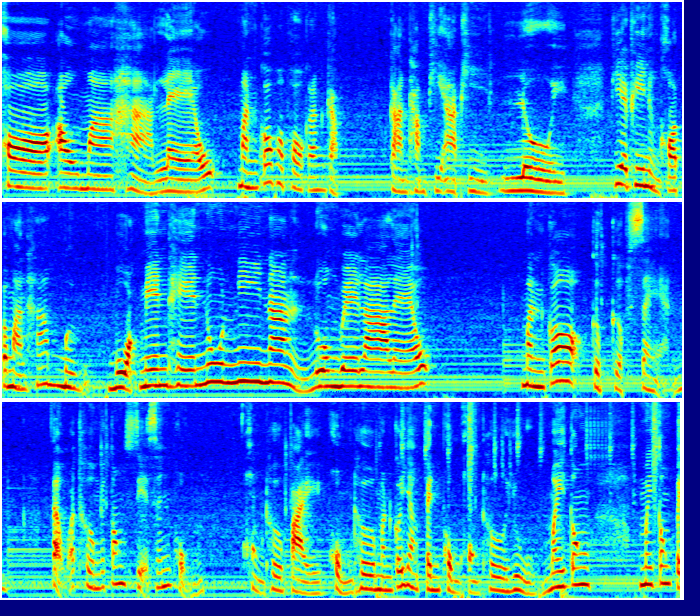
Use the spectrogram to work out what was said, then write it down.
พอเอามาหารแล้ว มันก็พอๆกันกับการทำ PRP เลย PRP 1 คอร์สประมาณ5 0 0 0บวกเมนเทนนู่นนี่นั่น รวมเวลาแล้ว มันก็เกือบเกือบแสน แต่ว่าเธอไม่ต้องเสียเส้นผม ของเธอไป ผมเธอมันก็ยังเป็นผมของเธออยู่ ไม่ต้องไม่ต้องไป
